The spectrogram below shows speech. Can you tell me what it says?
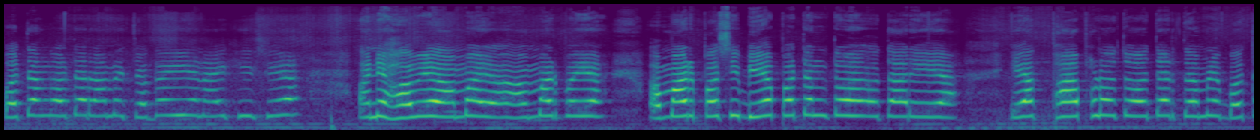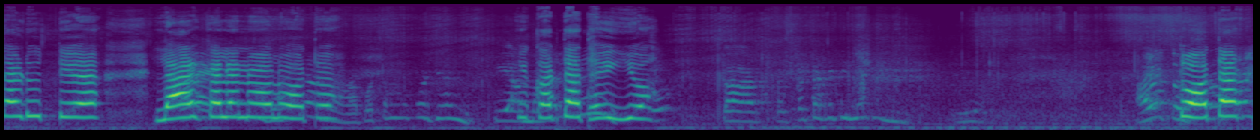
પતંગ અત્યારે અમે ચગાવીએ નાખી છે. અને હવે અમાર અમાર પાસે અમાર પછી બે પતંગ તો અત્યારે એક ફાફડો તો અત્યારે તમને બતાડ્યું તે, લાલ કલરનો ઓલો હતો. એ કટ્ટા થઈ ગયો તો અત્યારે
